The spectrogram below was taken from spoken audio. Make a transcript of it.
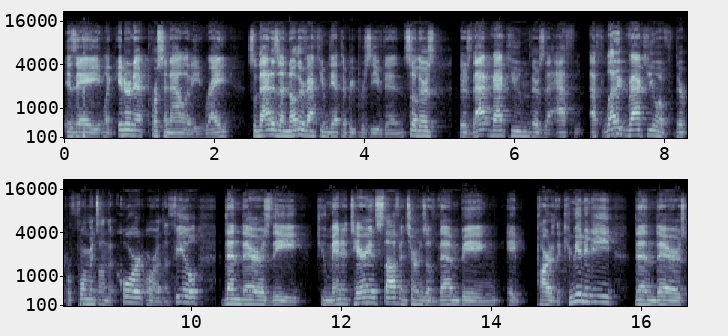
is a like internet personality, right? So that is another vacuum they have to be perceived in. So there's there's that vacuum. There's the ath- athletic vacuum of their performance on the court or on the field. Then there's the humanitarian stuff in terms of them being a part of the community. Then there's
